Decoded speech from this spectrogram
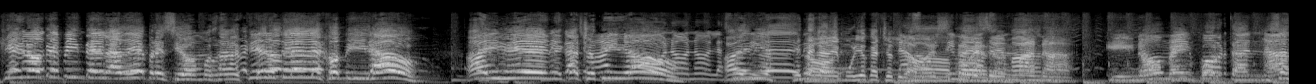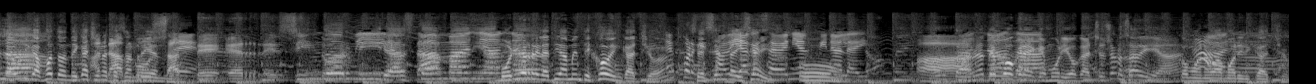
Que no te pinte la depresión. Vos sabés que no te dejo tirado. Ahí viene Cacho tirado. no, no, no, la Ahí viene. Esta es la de murió Cacho tirado. Parece. semana. Y no me importa nada. es la única foto donde Cacho no está sonriendo. a TR sin dormir hasta mañana. Murió relativamente joven, Cacho. ¿eh? Es porque sabía que 66. se venía el Oh. final ahí. Ah, no te Nada. puedo creer que murió Cacho. Yo no sabía. ¿eh? ¿Cómo no va a morir Cacho?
